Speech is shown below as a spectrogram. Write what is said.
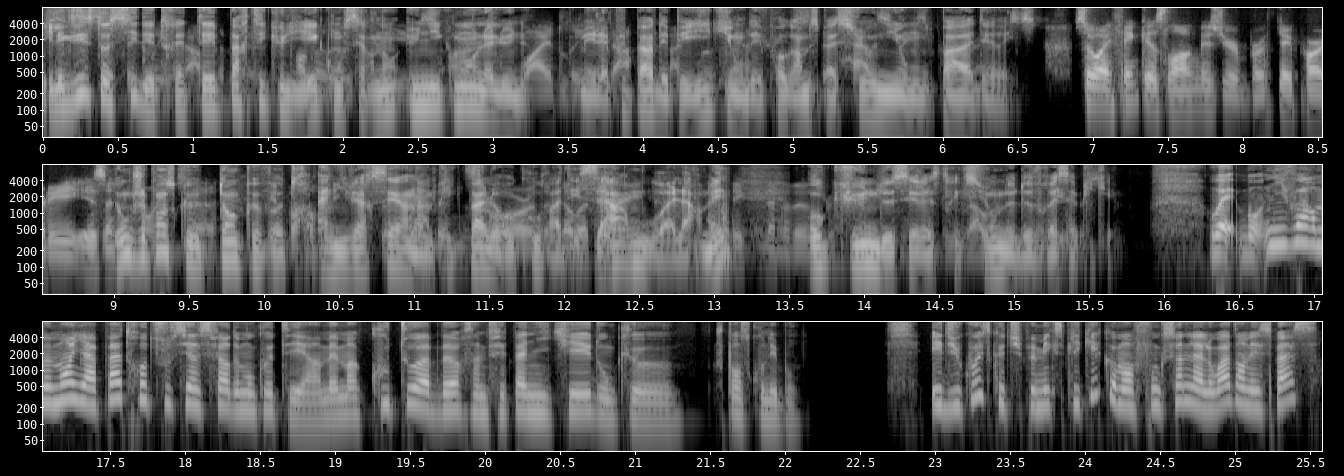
Il existe aussi des traités particuliers concernant uniquement la Lune, mais la plupart des pays qui ont des programmes spatiaux n'y ont pas adhéré. Donc je pense que tant que votre anniversaire n'implique pas le recours à des armes ou à l'armée, aucune de ces restrictions ne devrait s'appliquer. Ouais, bon, niveau armement, il n'y a pas trop de soucis à se faire de mon côté. hein. Même un couteau à beurre, ça me fait paniquer, donc euh, je pense qu'on est bon. Et du coup, est-ce que tu peux m'expliquer comment fonctionne la loi dans l'espace?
